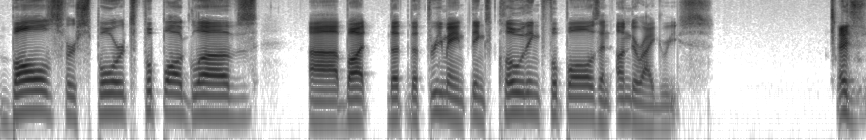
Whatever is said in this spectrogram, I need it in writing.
balls for sports, football gloves, uh, but the, the three main things clothing, footballs, and under eye grease. It's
